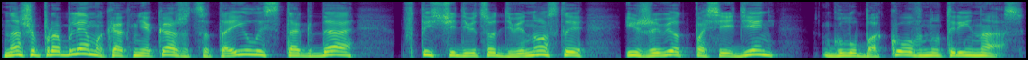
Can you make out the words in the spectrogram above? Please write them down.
Наша проблема, как мне кажется, таилась тогда, в 1990-е, и живет по сей день глубоко внутри нас.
